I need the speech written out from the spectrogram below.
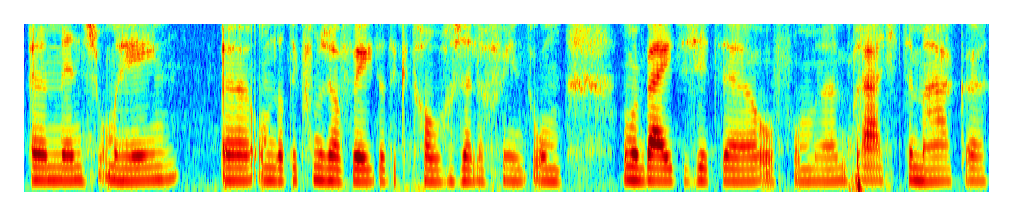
eh, mensen om me heen. Eh, omdat ik van mezelf weet dat ik het gewoon gezellig vind om, om erbij te zitten of om eh, een praatje te maken.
